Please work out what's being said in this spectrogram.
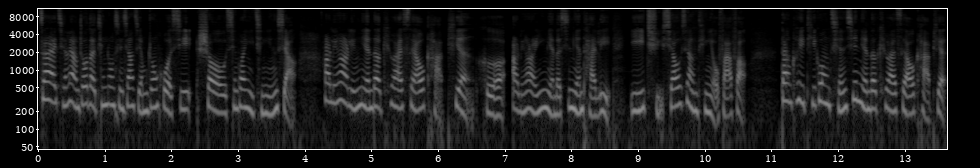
在前两周的听众信箱节目中获悉，受新冠疫情影响，二零二零年的 QSL 卡片和二零二一年的新年台历已取消向听友发放。但可以提供前些年的 QSL 卡片。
